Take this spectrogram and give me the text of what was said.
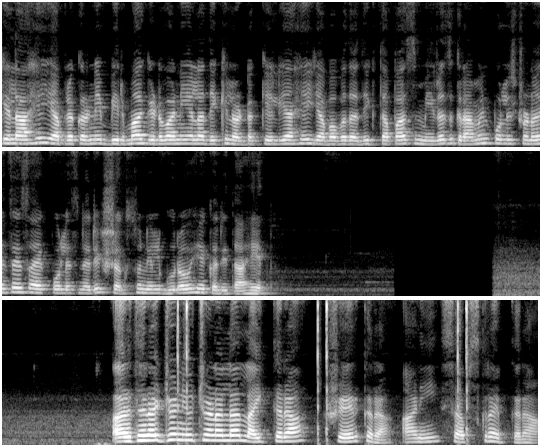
केला आहे. या प्रकरणी बिर्मा गिडवाणी याला देखील अटक केली आहे. याबाबत अधिक तपास मिरज ग्रामीण पोलीस ठाण्याचे सहाय्यक पोलीस निरीक्षक सुनील गुरव हे करीत आहेत. अर्धराज्य न्यूज चॅनलला लाईक करा शेअर करा आणि सबस्क्राईब करा.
